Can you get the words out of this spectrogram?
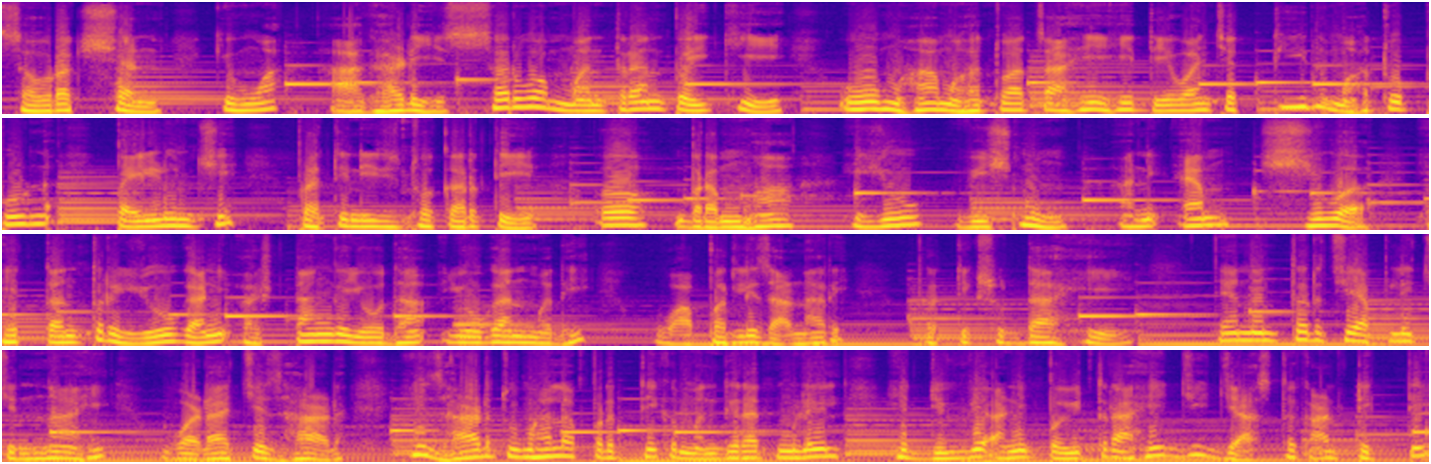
संरक्षण किंवा आघाडी. सर्व मंत्रांपैकी ओम हा महत्त्वाचा आहे. हे देवांच्या तीन महत्त्वपूर्ण पैलूंचे प्रतिनिधित्व करते. अ ब्रह्मा यू विष्णू आणि एम शिव हे तंत्र योग आणि अष्टांग योधा योगांमध्ये वापरले जाणारे प्रतीकसुद्धा आहे. त्यानंतरचे आपले चिन्ह आहे वडाचे झाड. हे झाड तुम्हाला प्रत्येक मंदिरात मिळेल. हे दिव्य आणि पवित्र आहे जी जास्त काळ टिकते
